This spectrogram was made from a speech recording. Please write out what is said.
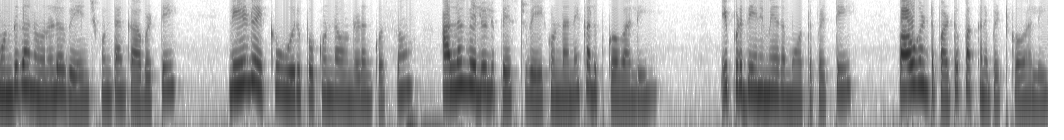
ముందుగా నూనెలో వేయించుకుంటాం కాబట్టి నీళ్ళు ఎక్కువ ఊరిపోకుండా ఉండడం కోసం అల్లం వెల్లుల్లి పేస్ట్ వేయకుండానే కలుపుకోవాలి. ఇప్పుడు దీని మీద మూత పెట్టి పావుగంట పాటు పక్కన పెట్టుకోవాలి.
